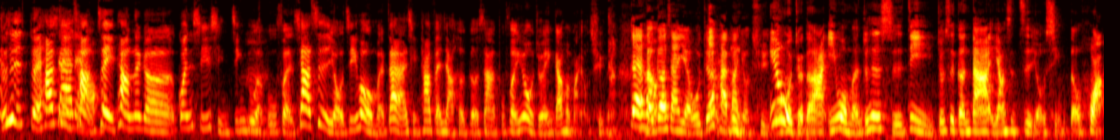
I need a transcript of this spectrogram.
就是对他这一趟这一趟那个关西行京都的部分，嗯、下次有机会我们再来请他分享和歌山的部分，因为我觉得应该会蛮有趣的。对，和歌山也我觉得还蛮。有趣的，因为我觉得啊，以我们就是实地就是跟大家一样是自由行的话，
